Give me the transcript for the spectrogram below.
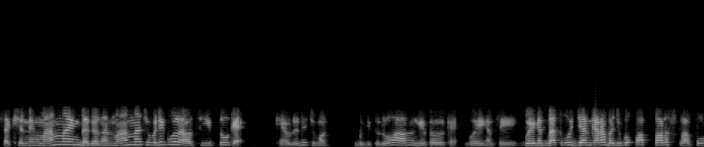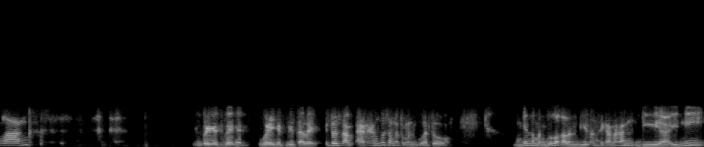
section yang mana yang dagangan mana? Coba deh gue lewat situ kayak kayak udah deh cuma begitu doang gitu. Kayak gue inget sih gue inget banget hujan karena baju gue kotor setelah pulang gue inget gue inget gue inget detailnya. Itu sampai akhirnya kan gue sama temen gue tuh. Mungkin temen gue bakalan bilang sih karena kan dia ini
